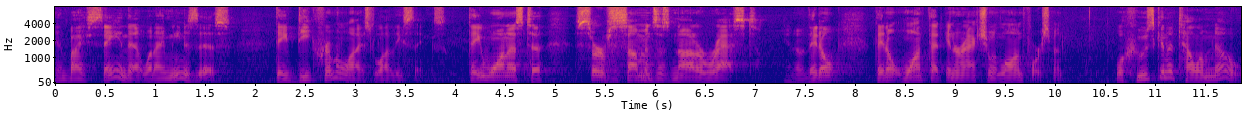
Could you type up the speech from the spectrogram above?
And by saying that, what I mean is this they've decriminalized a lot of these things. They want us to serve summonses, not arrest. You know, they don't, they don't want that interaction with law enforcement. Well, who's going to tell them no?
